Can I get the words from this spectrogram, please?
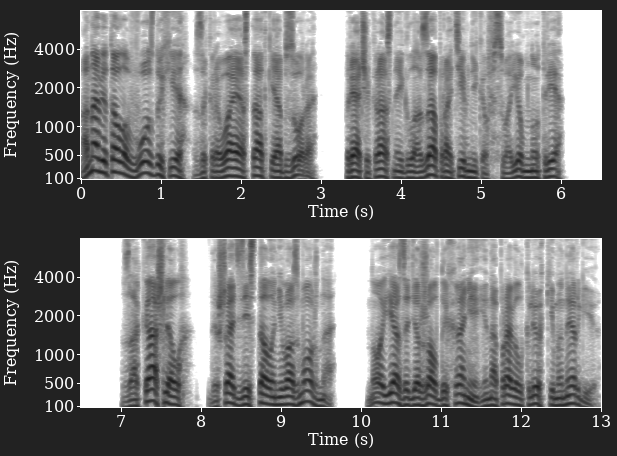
Она витала в воздухе, закрывая остатки обзора, пряча красные глаза противников в своем нутре. Закашлял, дышать здесь стало невозможно, но я задержал дыхание и направил к легким энергию,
